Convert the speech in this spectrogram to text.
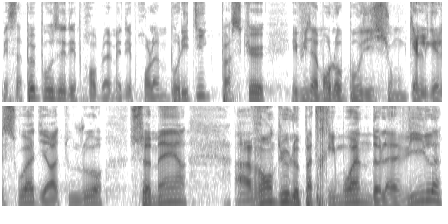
Mais ça peut poser des problèmes, et des problèmes politiques, parce que, évidemment, l'opposition, quelle qu'elle soit, dira toujours ce maire a vendu le patrimoine de la ville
